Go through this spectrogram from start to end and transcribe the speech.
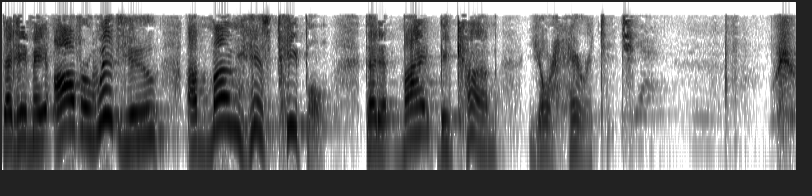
that he may offer with you among his people, that it might become your heritage. Whew.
